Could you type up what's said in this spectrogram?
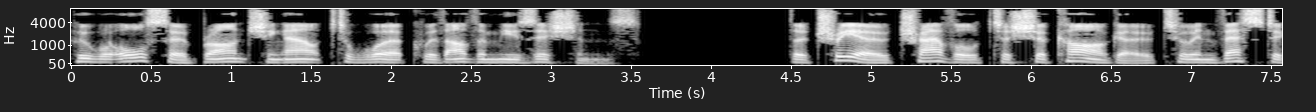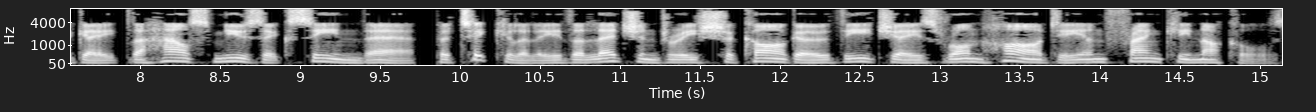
who were also branching out to work with other musicians. The trio traveled to Chicago to investigate the house music scene there, particularly the legendary Chicago DJs Ron Hardy and Frankie Knuckles.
